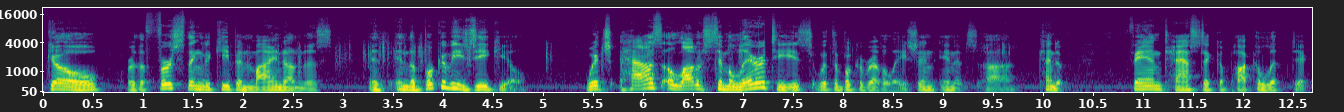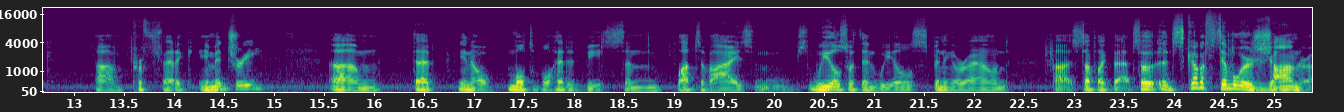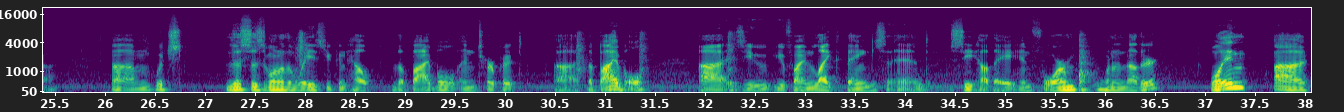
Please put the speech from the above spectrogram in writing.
go, or the first thing to keep in mind on this is in the book of Ezekiel, which has a lot of similarities with the book of Revelation in its uh, kind of fantastic apocalyptic um, prophetic imagery um, that you know multiple headed beasts and lots of eyes and wheels within wheels spinning around uh, stuff like that. So it's got a similar genre, um, which this is one of the ways you can help the Bible interpret uh, the Bible. Uh, is you you find like things and see how they inform one another. Well, in uh,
